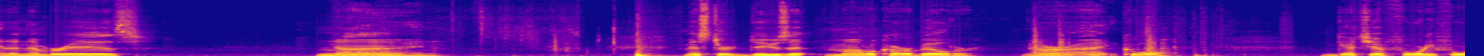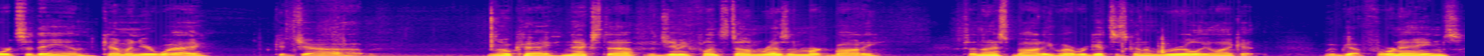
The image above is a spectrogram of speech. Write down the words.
And the number is 9. Mr. Duzit Model Car Builder. All right, cool. Got you a 40 Ford sedan coming your way. Good job. Okay, next up, the Jimmy Flintstone Resin Merc Body. It's a nice body. Whoever gets it's going to really like it. We've got four names.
